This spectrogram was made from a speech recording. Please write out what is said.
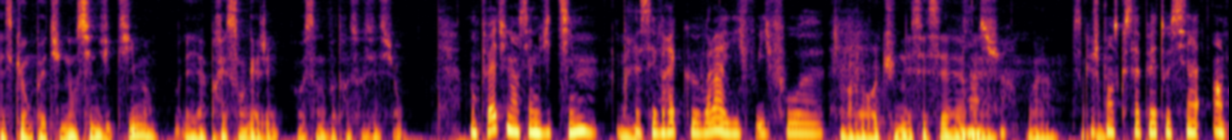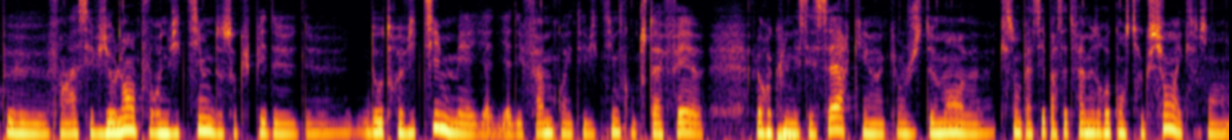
Est-ce qu'on peut être une ancienne victime et après s'engager au sein de votre association? On peut être une ancienne victime. Après, mhm. c'est vrai que voilà, il faut, il faut euh, avoir le recul nécessaire. Bien sûr. Voilà. Parce que je pense que ça peut être aussi un, peu, enfin, assez violent pour une victime de s'occuper de, d'autres victimes. Mais il y a, y a, des femmes qui ont été victimes, qui ont tout à fait euh, le recul mhm. nécessaire, qui, qui, ont justement, euh, qui sont passées par cette fameuse reconstruction et qui sont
